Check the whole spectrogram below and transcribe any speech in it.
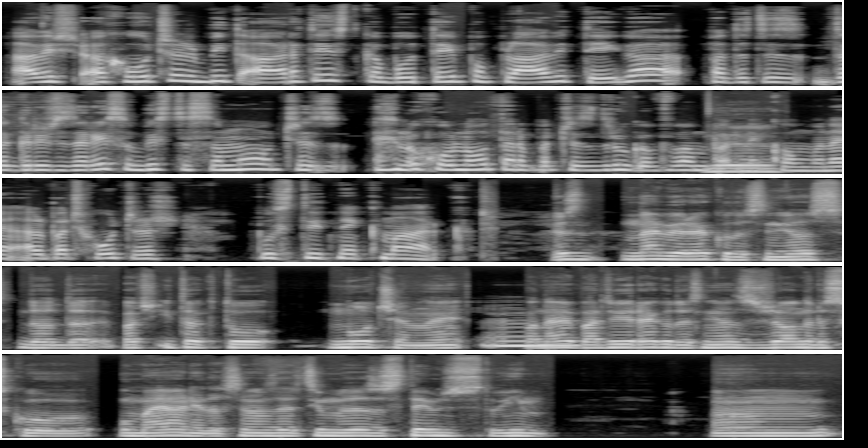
A veš, a hočeš biti artist, ki bo v tej poplavi tega, pa da, te, da greš zares v bistvu samo čez eno honotar, pa čez drugo, pa pa yeah. nekomu, ne? ali pač hočeš pustiti nek mark. Jaz ne bi rekel, da sem jaz, da, da pač itak to nočem, ne? Mm. pa ne bi pač rekel, da sem jaz žanrsko omejen, da sem jaz recimo zdaj za tem stojim um,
